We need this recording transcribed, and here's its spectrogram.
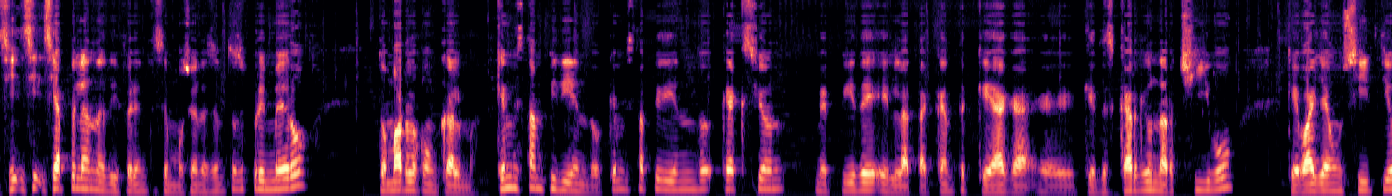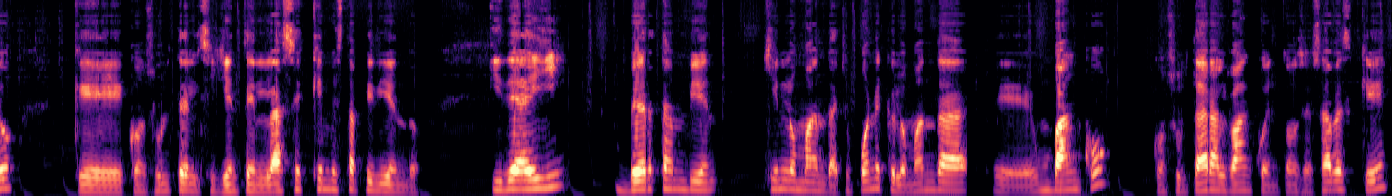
sí, sí, sí apelan a diferentes emociones. Entonces, primero, tomarlo con calma. ¿Qué me están pidiendo? ¿Qué me está pidiendo? ¿Qué acción me pide el atacante que haga? Eh, que descargue un archivo, que vaya a un sitio, que consulte el siguiente enlace. ¿Qué me está pidiendo? Y de ahí ver también quién lo manda. Supone que lo manda eh, un banco, consultar al banco. Entonces, ¿sabes qué?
